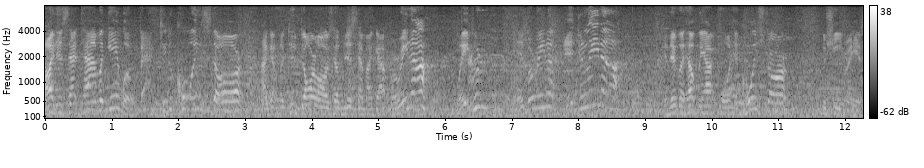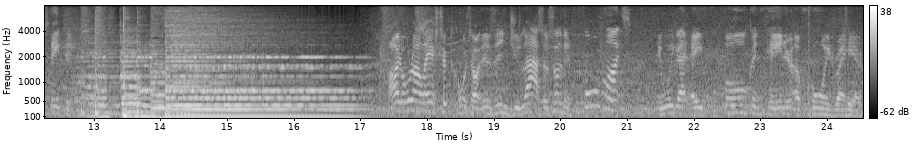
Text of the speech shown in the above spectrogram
Alright, it's that time again. We're back to the Coinstar. I got my two darlings helping this time. I got Marina, Waitron, and Marina, Angelina. And they're going to help me out on the Coinstar machine right here. Stay tuned. Alright, on our last trip to Coinstar, it was in July, so it's only been four months, and we got a full container of coins right here.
